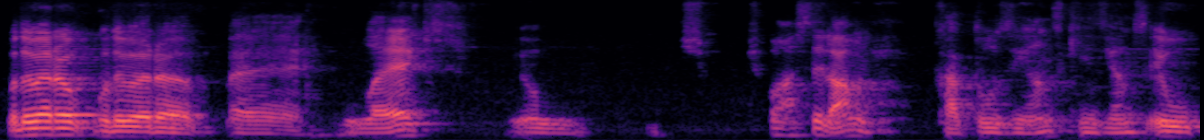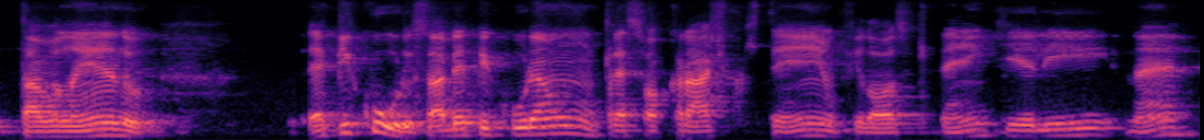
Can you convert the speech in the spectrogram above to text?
Quando eu era, quando eu era é, moleque, eu, tipo, sei lá, uns 14 anos, 15 anos, eu tava lendo Epicuro, sabe? Epicuro é um pré-socrático que tem, um filósofo que tem, que ele, né,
